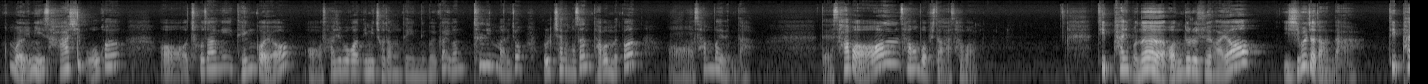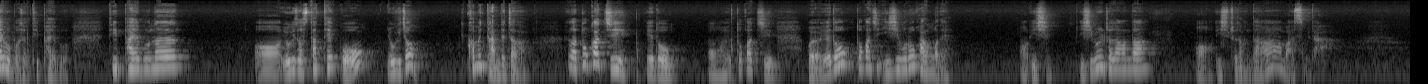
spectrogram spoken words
그럼 뭐야? 이미 45가 어, 저장이 된 거예요. 어, 45가 이미 저장돼 있는 거니까 이건 틀린 말이죠. 옳지 않은 것은 답은 몇 번? 어, 3번이 됩니다. 네, 4번. 4번 봅시다. 4번. T5는 언두를 수행하여 20을 저장한다. T5 보세요. T5. T5는 어, 여기서 스타트 했고 여기죠? 커미트 안 됐잖아. 그러니까 똑같지. 얘도 어, 똑같지. 뭐야? 얘도 똑같이 20으로 가는 거네. 어, 20. 20을 저장한다. 어, 20 저장한다. 맞습니다.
